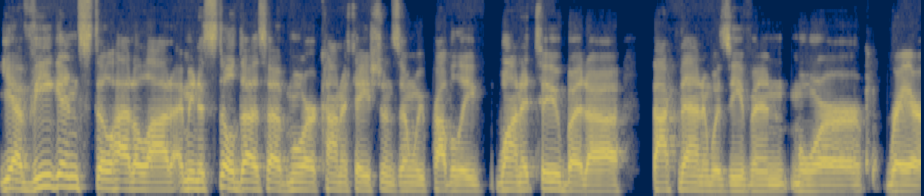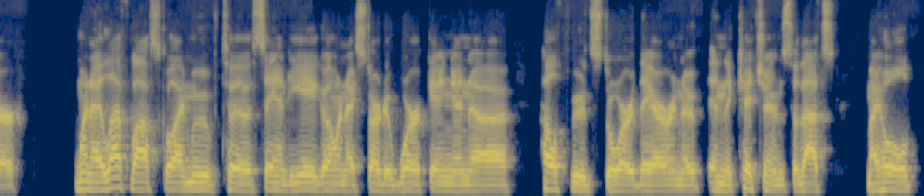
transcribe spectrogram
Yeah vegan still had a lot i mean it still does have more connotations than we probably want it to but uh, back then it was even more rare. When i left law school i moved to san diego and i started working in a health food store there in the in the kitchen. So that's my whole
